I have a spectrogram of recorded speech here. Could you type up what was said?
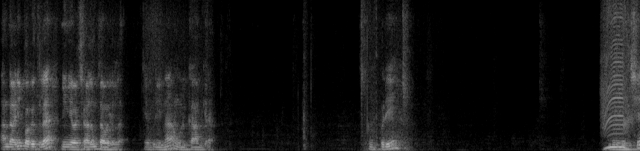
அந்த அடிப்பக்கத்தில் நீங்கள் வச்சாலும் தவறு இல்லை எப்படின்னா உங்களுக்கு காமிக்கிறேன். இப்படி இப்படி வச்சு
